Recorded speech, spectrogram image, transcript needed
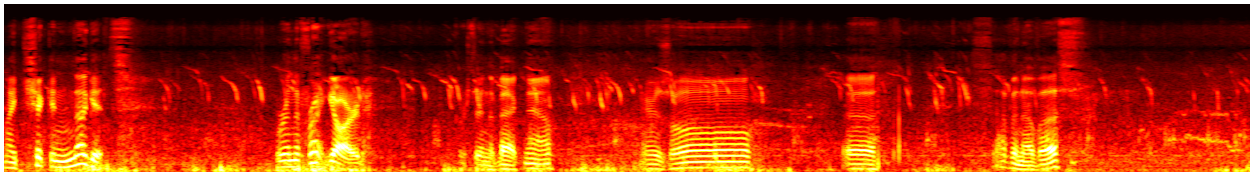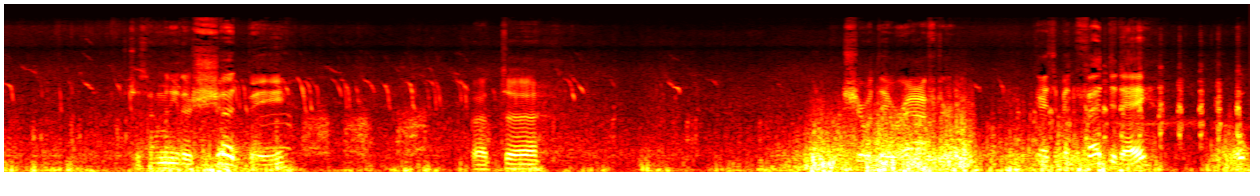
my chicken nuggets were in the front yard. Of course they're in the back now. There's all uh, seven of us. Which is how many there should be. But uh, sure what they were after. You guys have been fed today. Oh,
